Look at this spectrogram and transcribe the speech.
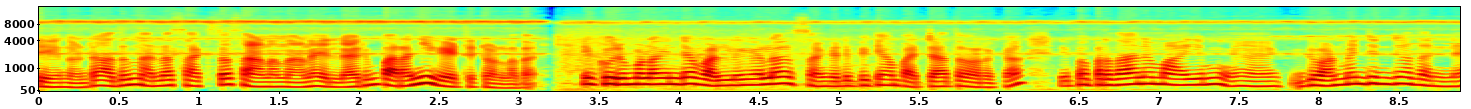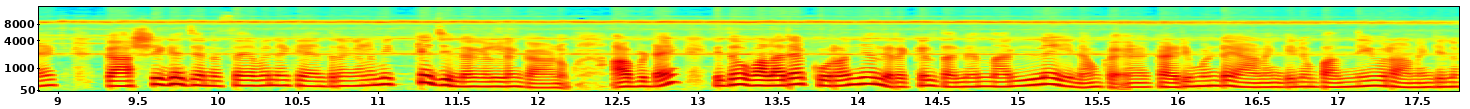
ചെയ്യുന്നുണ്ട്. അതും നല്ല സക്സസ് ആണെന്നാണ് എല്ലാവരും പറഞ്ഞു കേട്ടിട്ടുള്ളത്. ഈ കുരുമുളകിന്റെ വള്ളികൾ സംഘടിപ്പിക്കാൻ പറ്റാത്തവർക്ക് ഇപ്പോൾ പ്രധാനമായും ഗവൺമെന്റിന്റെ തന്നെ കാർഷിക ജനസേവന കേന്ദ്രങ്ങൾ മിക്ക ജില്ലകളിലും കാണും. അവിടെ ഇത് വളരെ കുറഞ്ഞ നിരക്കിൽ തന്നെ നല്ല ഇനം കരിമുണ്ടയാണെങ്കിലും പന്നിയൂറാണെങ്കിലും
